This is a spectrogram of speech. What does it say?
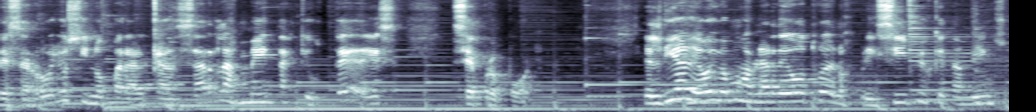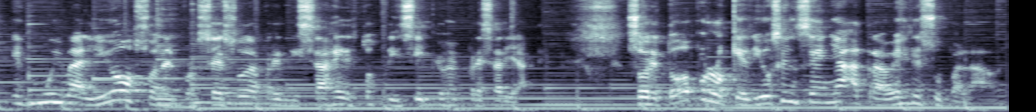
desarrollo, sino para alcanzar las metas que ustedes se proponen. El día de hoy vamos a hablar de otro de los principios que también es muy valioso en el proceso de aprendizaje de estos principios empresariales, sobre todo por lo que Dios enseña a través de su palabra.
